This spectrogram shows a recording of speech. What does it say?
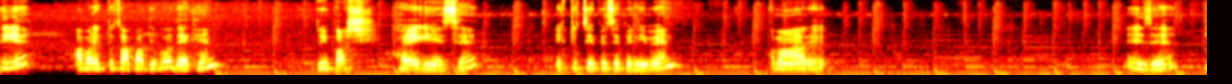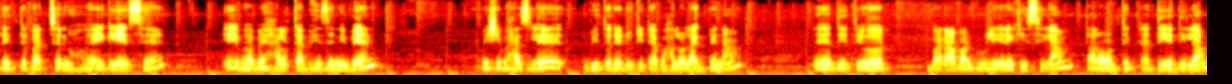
দিয়ে আবার একটু চাপা দিব, দেখেন দুই পাশ হয়ে গিয়েছে। একটু চেপে চেপে নেবেন। আমার এই যে দেখতে পাচ্ছেন হয়ে গিয়েছে। এইভাবে হালকা ভেজে নেবেন। বেশি ভাজলে ভিতরে রুটিটা ভালো লাগবে না। দ্বিতীয়বার আবার গুলিয়ে রেখেছিলাম, তার অর্ধেকটা দিয়ে দিলাম।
